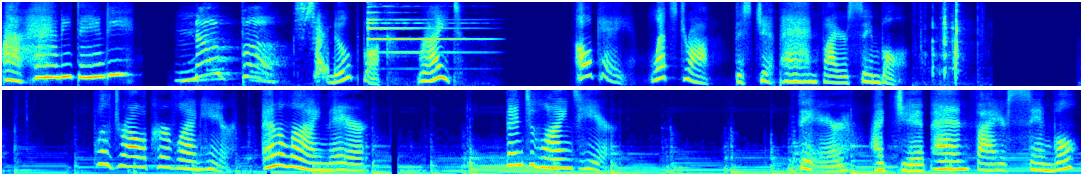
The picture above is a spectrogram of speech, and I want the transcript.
A handy dandy! Notebook, right? Okay, let's draw this Japan fire symbol. We'll draw a curved line here and a line there. Then two lines here. There, a Japan fire symbol.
